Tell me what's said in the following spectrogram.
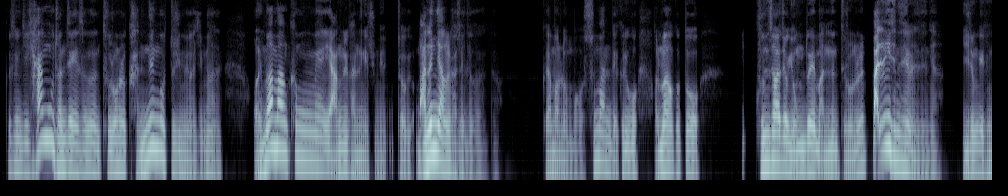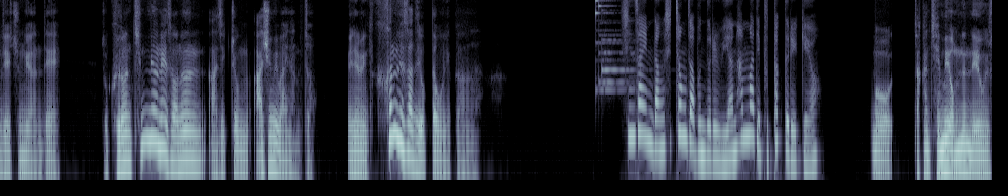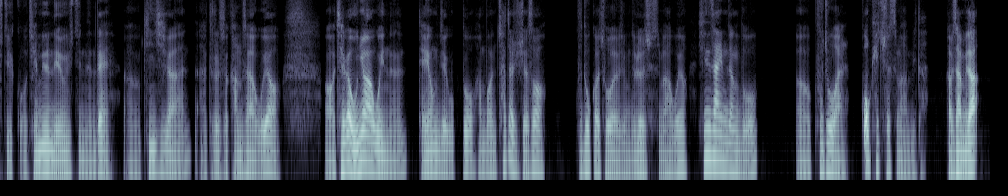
그래서 이제 향후 전쟁에서는 드론을 갖는 것도 중요하지만 얼마만큼의 양을 갖는 게 중요, 저 많은 양을 가져야 되거든요. 그야말로 뭐 수만 대 그리고 얼마만큼 또 군사적 용도에 맞는 드론을 빨리 생산해내느냐 이런 게 굉장히 중요한데 좀 그런 측면에서는 아직 좀 아쉬움이 많이 남죠. 왜냐면 큰 회사들이 없다 보니까 신사임당 시청자분들을 위한 한마디 부탁드릴게요. 뭐 약간 재미없는 내용일 수도 있고 재미있는 내용일 수도 있는데 어, 긴 시간 아, 들어주셔서 감사하고요. 어, 제가 운영하고 있는 대형 제국도 한번 찾아주셔서 구독과 좋아요 좀 눌러주셨으면 하고요. 신사임당도 어, 구조할 꼭 해주셨으면 합니다. 감사합니다.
